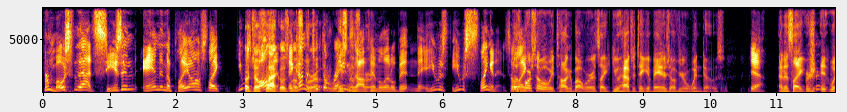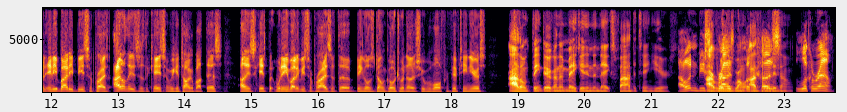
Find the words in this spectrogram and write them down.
for most of that season and in the playoffs, like he was Oh, Joe balling. Flacco's They no kind of took the scrub. He's reins no off scrub. him a little bit, and they- he was he was slinging it. So So it's like more so what we talk about, where it's like you have to take advantage of your windows. Yeah. And it's like, For sure. it, would anybody be surprised? I don't think this is the case, and we can talk about this. I don't think it's the case, but would anybody be surprised if the Bengals don't go to another Super Bowl for 15 years? I don't think they're gonna make it in the next five to ten years. I wouldn't be I really surprised won't- I really don't. look around.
